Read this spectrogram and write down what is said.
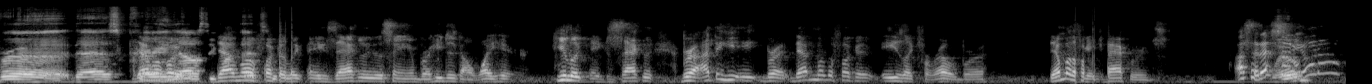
Bruh, that's That crazy. Was motherfucker, that motherfucker looked exactly the same, bro. He just got white hair. He looked exactly, bro. I think he ate, bro. That motherfucker aged like Pharrell, bro. That motherfucker aged backwards. I said, that's Well- Sonny Onoo.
